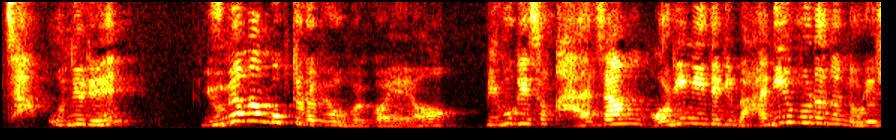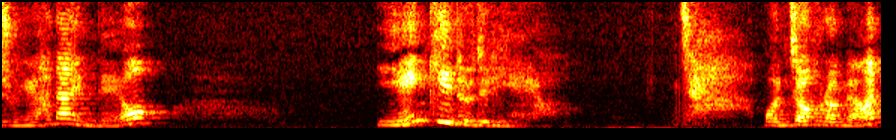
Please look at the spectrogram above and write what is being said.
자 오늘은 유명한 곡들을 배워볼 거예요 미국에서 가장 어린이들이 많이 부르는 노래 중에 하나인데요. 옌키두들이에요. 자, 먼저 그러면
